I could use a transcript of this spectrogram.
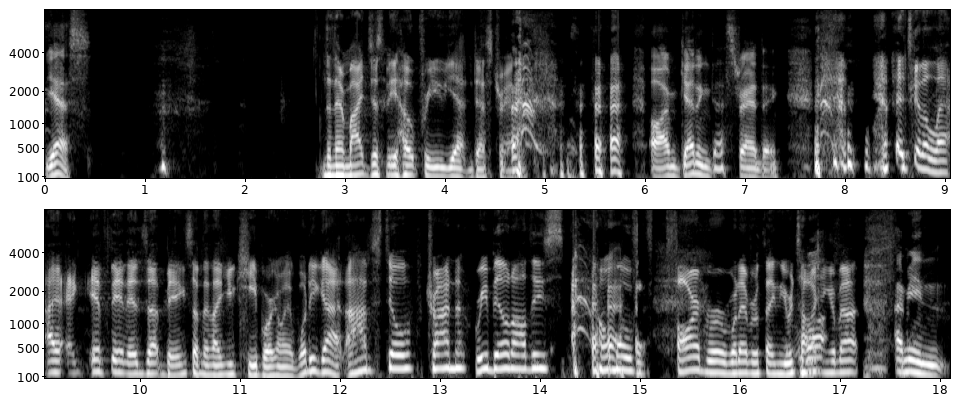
Yes. then there might just be hope for you yet in Death Stranding. oh, I'm getting Death Stranding. it's gonna. La- I, if it ends up being something like you keep working on it. What do you got? I'm still trying to rebuild all these homo farb or whatever thing you were talking about. I mean,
